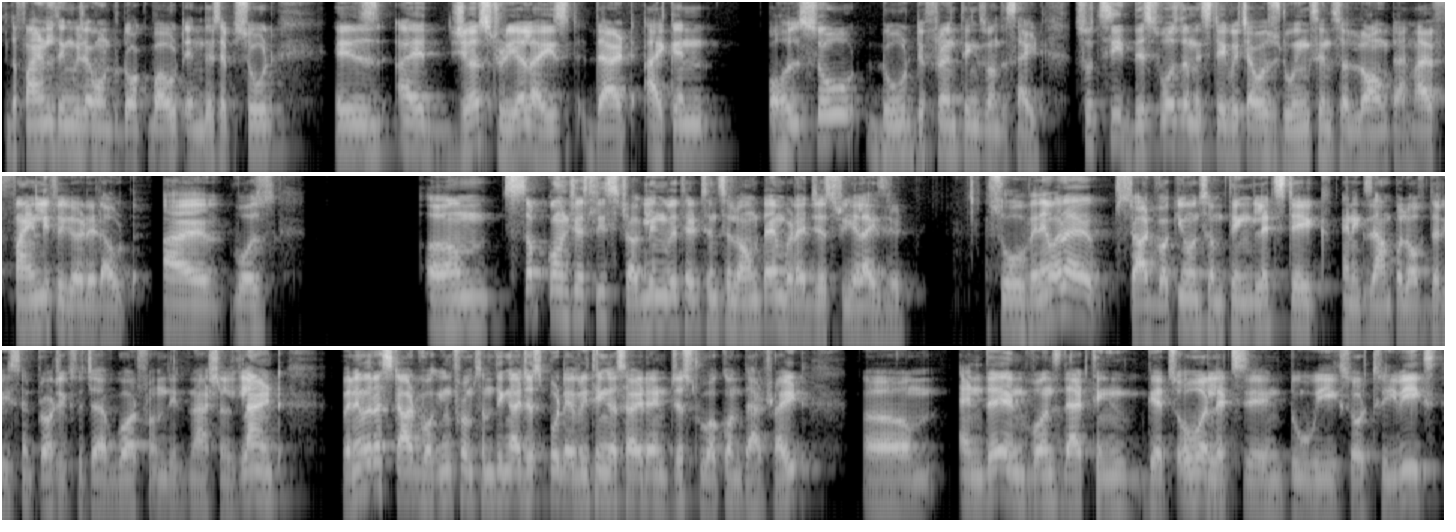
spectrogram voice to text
The final thing which i want to talk about in this episode is i just realized that i can also do different things on the side. So see this was the mistake which i was doing since a long time. I finally figured it out. I was um subconsciously struggling with it since a long time but i just realized it so whenever i start working on something let's take an example of the recent projects which i have got from the international client. Whenever i start working from something i just put everything aside and just work on that right? Um, and then once that thing gets over let's say in two weeks or three weeks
